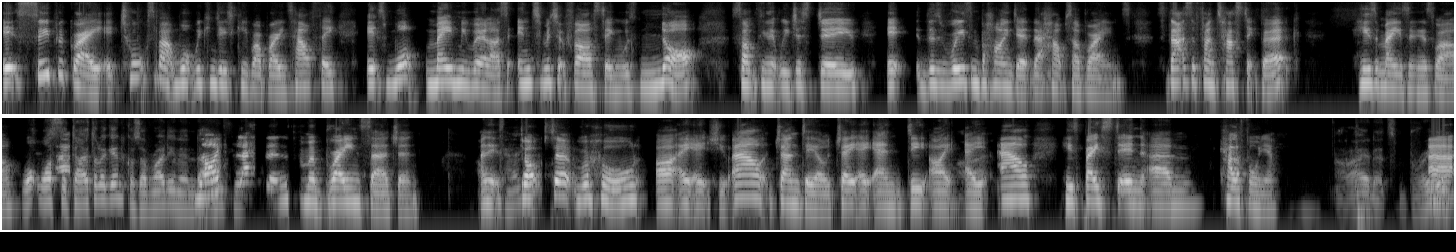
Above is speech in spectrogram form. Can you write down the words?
It's super great. It talks about what we can do to keep our brains healthy. It's what made me realize that intermittent fasting was not something that we just do. It there's a reason behind it that helps our brains. So that's a fantastic book. He's amazing as well. What, what's the title again? Because I'm writing in Life Lessons from a Brain Surgeon. And it's. Dr. Rahul, R A H U L, Jandial, J A N D I A L. He's based in um, California. All right, that's brilliant. Uh,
